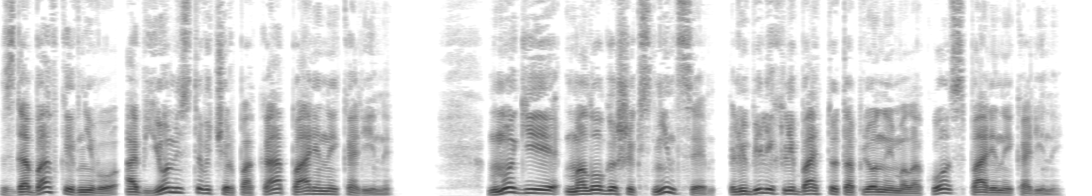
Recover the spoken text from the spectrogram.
с добавкой в него объемистого черпака пареной калины. Многие малогошекснинцы любили хлебать то топленое молоко с пареной калиной.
